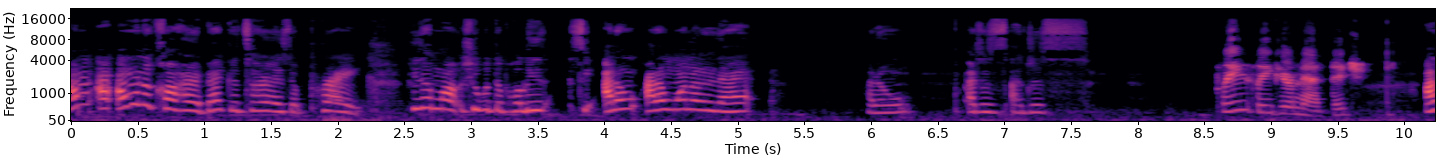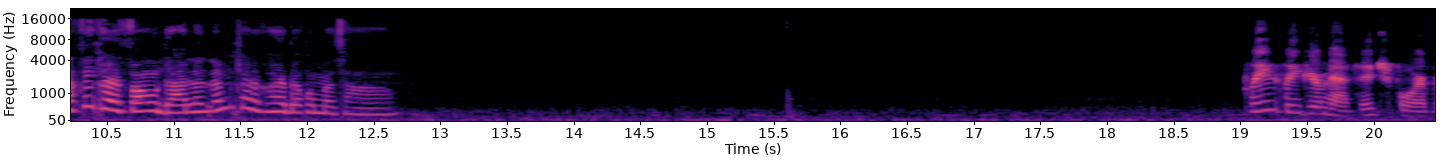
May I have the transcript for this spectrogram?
I, I want to call her back and tell her as a prank. She's talking about she with the police. See, I don't, I don't want none of that. I don't, I just, I just, Please leave your message. I think her phone died. Let, let me try to call her back one more time. Please leave your message for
